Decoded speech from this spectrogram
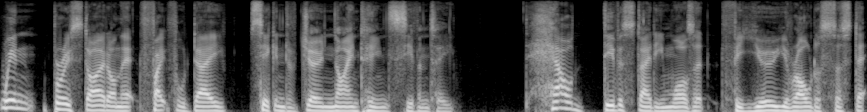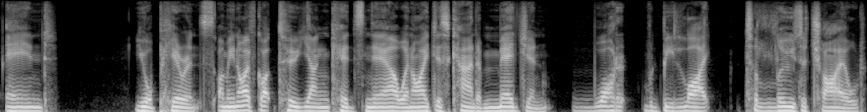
When Bruce died on that fateful day, 2nd of June 1970, how devastating was it for you, your older sister, and your parents? I mean, I've got two young kids now, and I just can't imagine what it would be like to lose a child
